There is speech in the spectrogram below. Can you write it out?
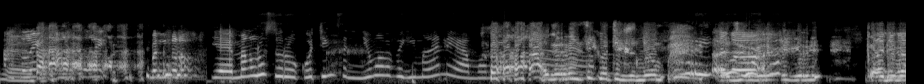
Asli, asli. Bener. ya emang lu suruh kucing senyum apa gimana ya ngeri sih kucing senyum. Anjir ngeri ngeri. Kayak di ada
